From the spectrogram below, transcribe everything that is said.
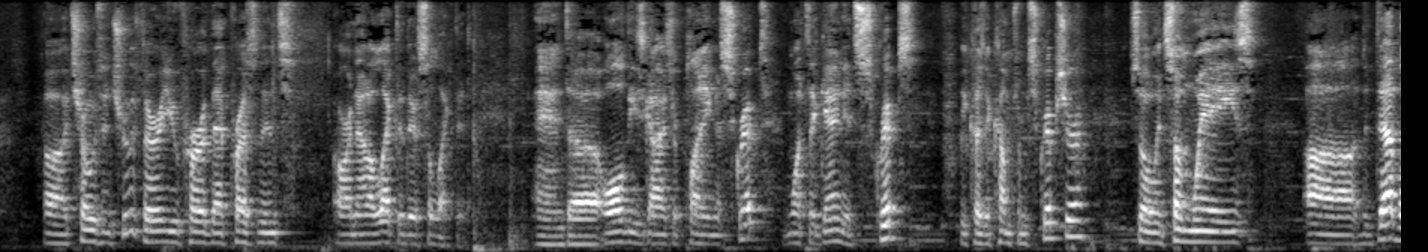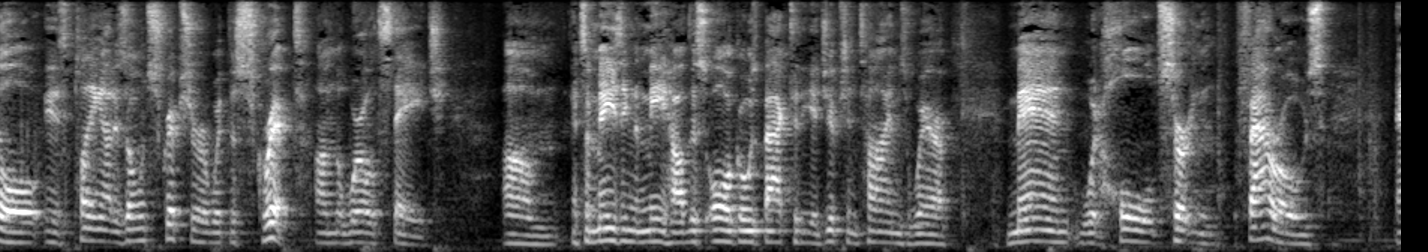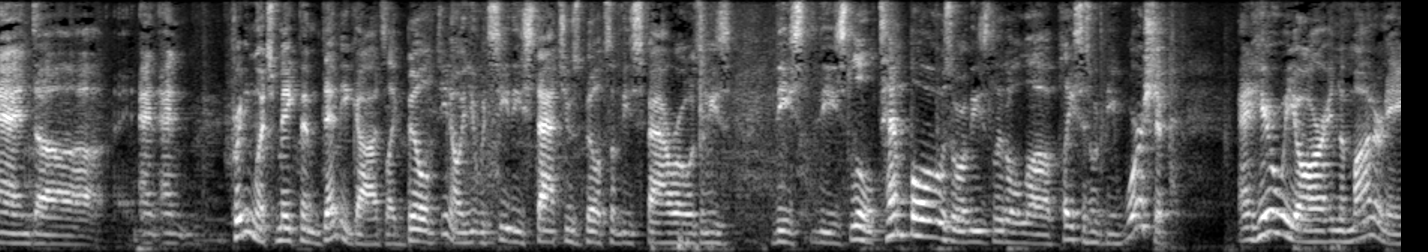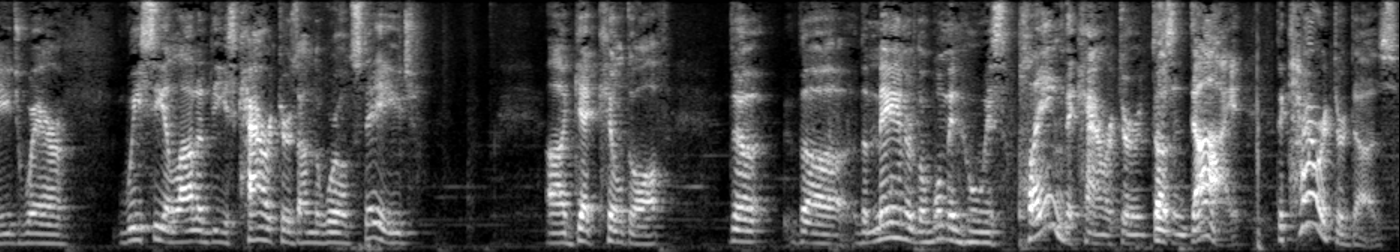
a chosen truther, you've heard that presidents are not elected; they're selected. And uh, all these guys are playing a script. Once again, it's scripts because it comes from scripture. So in some ways, uh, the devil is playing out his own scripture with the script on the world stage. Um, it's amazing to me how this all goes back to the Egyptian times where man would hold certain pharaohs and uh, and and pretty much make them demigods. Like build, you know, you would see these statues built of these pharaohs and these these these little temples or these little uh, places would be worshipped. And here we are in the modern age where we see a lot of these characters on the world stage uh, get killed off. The the the man or the woman who is playing the character doesn't die. The character does.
